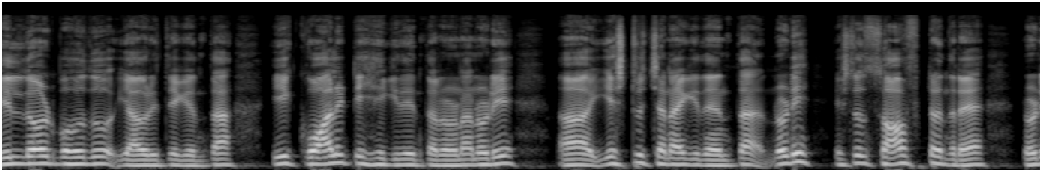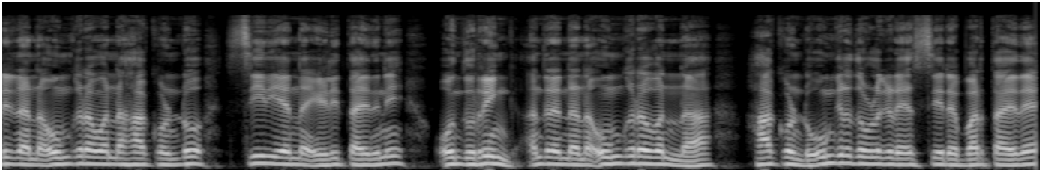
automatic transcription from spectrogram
ಇಲ್ಲಿ ನೋಡಬಹುದು ಯಾವ ರೀತಿಯಾಗಿ ಅಂತ, ಈ ಕ್ವಾಲಿಟಿ ಹೇಗಿದೆ ಅಂತ ನೋಡೋಣ. ನೋಡಿ ಎಷ್ಟು ಚೆನ್ನಾಗಿದೆ ಅಂತ. ನೋಡಿ ಎಷ್ಟು ಸಾಫ್ಟ್ ಅಂದರೆ, ನೋಡಿ, ನನ್ನ ಉಂಗುರವನ್ನು ಹಾಕೊಂಡು ಸೀರೆಯನ್ನು ಎಳಿತಾ ಇದ್ದೀನಿ. ಒಂದು ರಿಂಗ್ ಅಂದರೆ, ನನ್ನ ಉಂಗುರವನ್ನು ಹಾಕೊಂಡು ಉಂಗುರದ ಒಳಗಡೆ ಸೀರೆ ಬರ್ತಾ ಇದೆ.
